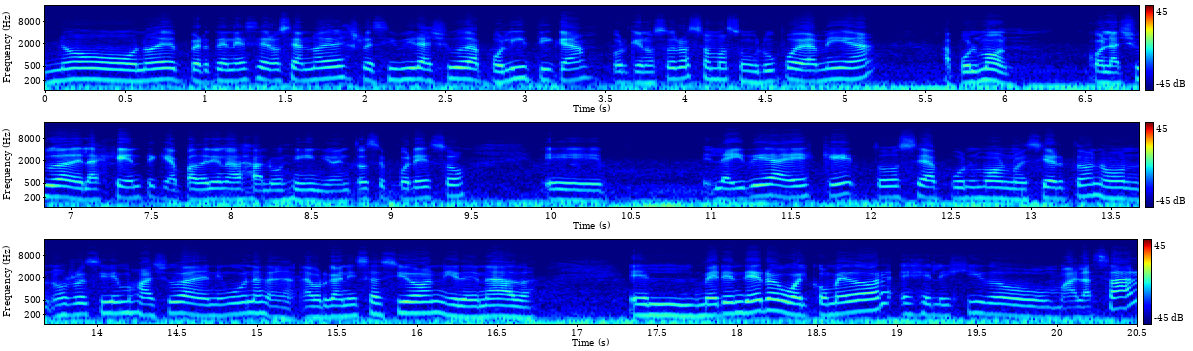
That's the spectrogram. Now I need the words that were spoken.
no, no debe pertenecer, o sea, no debes recibir ayuda política, porque nosotros somos un grupo de amigas a pulmón, con la ayuda de la gente que apadrina a los niños. Entonces, por eso, eh, la idea es que todo sea pulmón, ¿no es cierto? No, no recibimos ayuda de ninguna organización ni de nada. El merendero o el comedor es elegido al azar.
